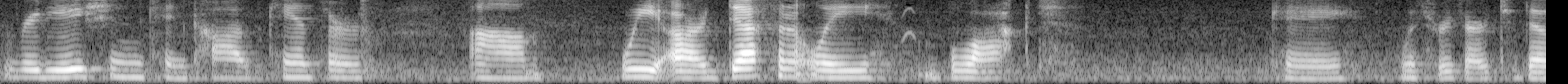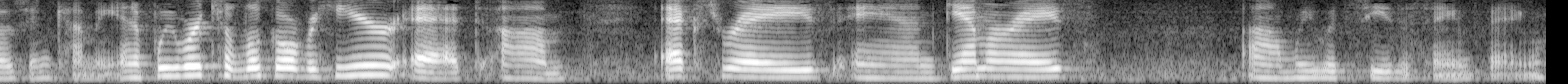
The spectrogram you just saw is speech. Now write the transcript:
radiation can cause cancer. Um, we are definitely blocked, okay, with regard to those incoming. And if we were to look over here at um, X rays and gamma rays, um, we would see the same thing.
